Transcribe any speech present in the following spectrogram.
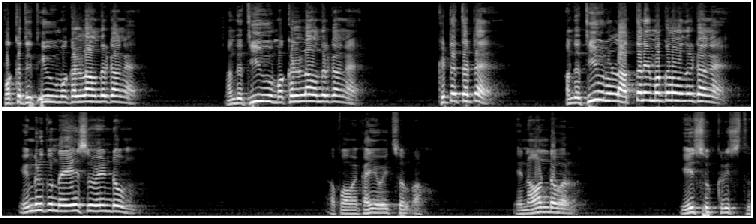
பக்கத்து தீவு மக்கள்லாம் வந்திருக்காங்க. அந்த தீவு மக்கள்லாம் வந்திருக்காங்க. கிட்டத்தட்ட அந்த தீவில் உள்ள அத்தனை மக்களும் வந்திருக்காங்க. எங்களுக்கும் இந்த இயேசு வேண்டும். அப்போ அவன் கையை வைத்து சொல்கிறான் என் ஆண்டவர் இயேசு கிறிஸ்து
